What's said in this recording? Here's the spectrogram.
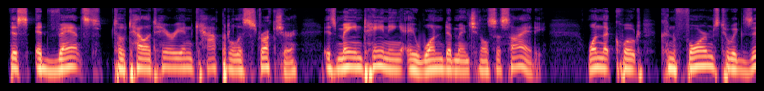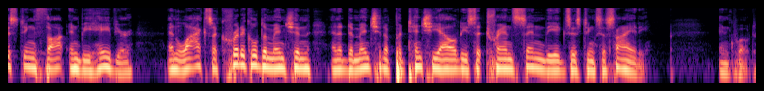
This advanced totalitarian capitalist structure is maintaining a one dimensional society, one that, quote, conforms to existing thought and behavior and lacks a critical dimension and a dimension of potentialities that transcend the existing society, end quote.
